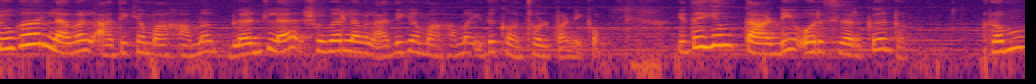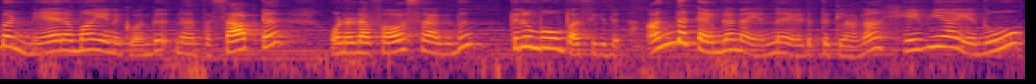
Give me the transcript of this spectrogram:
சுகர் லெவல் அதிகமாகாமல் பிளட்டில் சுகர் லெவல் அதிகமாகாமல் இது கண்ட்ரோல் பண்ணிக்கும். இதையும் தாண்டி ஒரு சிலருக்கு ரொம்ப நேரமாக எனக்கு வந்து நான் இப்போ சாப்பிட்டேன் ஒன் அண்ட் ஆஃப் ஹவர்ஸ் ஆகுது திரும்பவும் பசிக்குது. அந்த டைமில் நான் என்ன எடுத்துக்கலாம்னா ஹெவியாக எதுவும்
